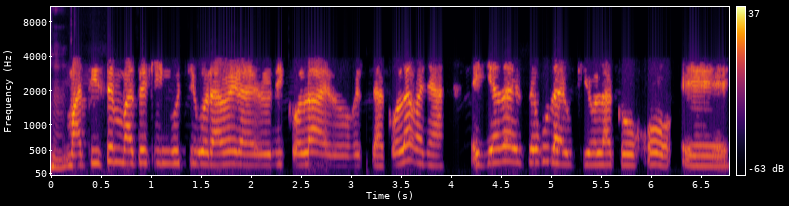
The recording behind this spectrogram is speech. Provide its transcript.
Mhm. Matizen batekin gutxi gora bera edo nikola edo besteakola, baina egia da ez egula eukiolako jo e,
